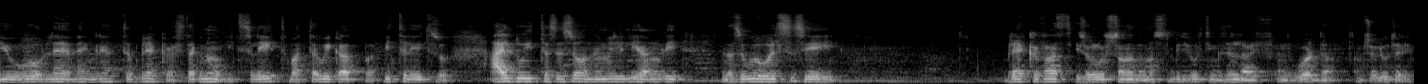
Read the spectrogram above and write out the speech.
you all have a great breakfast. Like, no, it's late, but I wake up a bit late, so I'll do it as a son, I'm really hungry. And as we always say, breakfast is always one of the most beautiful things in life and the world, absolutely.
